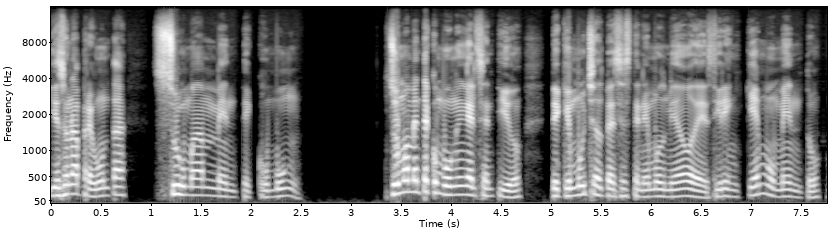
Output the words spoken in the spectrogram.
Y es una pregunta sumamente común. Sumamente común en el sentido de que muchas veces tenemos miedo de decir en qué momento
